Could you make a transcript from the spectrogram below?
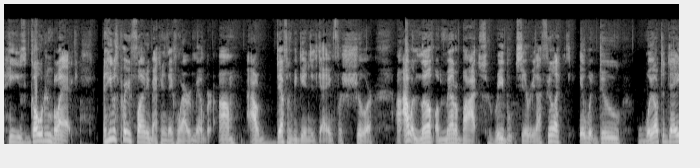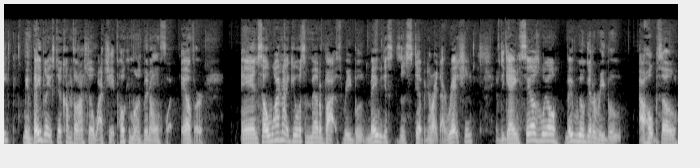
he's golden black, and he was pretty funny back in the day, from what I remember. Um, I'll definitely be getting this game for sure. Uh, I would love a Medabots reboot series. I feel like it would do well today. I mean, Beyblade still comes on. I'm still watching it. Pokemon's been on forever. And so why not give us a Medabots reboot? Maybe this is a step in the right direction. If the game sells well, maybe we'll get a reboot. I hope so.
